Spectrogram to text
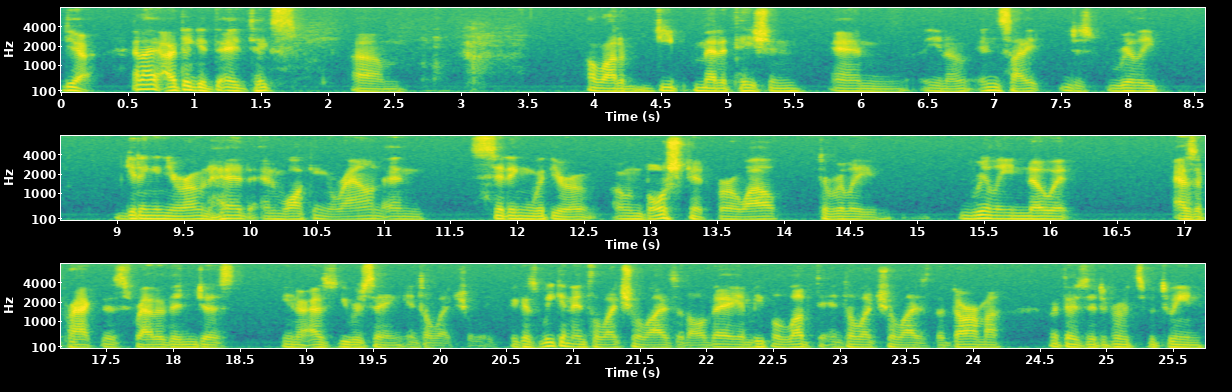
Yeah. And I, I think it, it takes um, a lot of deep meditation and, you know, insight, just really getting in your own head and walking around and sitting with your own bullshit for a while to really, really know it as a practice rather than just, you know, as you were saying, intellectually. Because we can intellectualize it all day and people love to intellectualize the Dharma, but there's a difference between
